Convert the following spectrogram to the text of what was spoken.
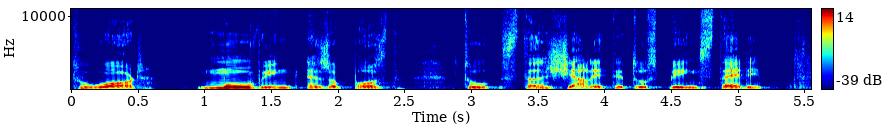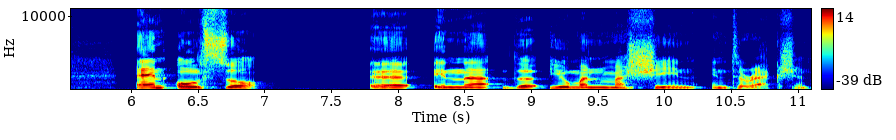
toward moving as opposed to statiality, to being steady, and also uh, in uh, the human machine interaction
